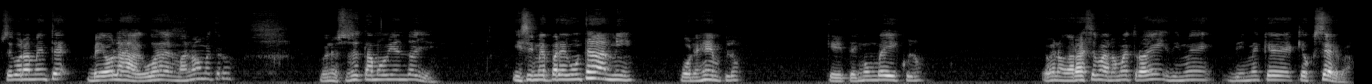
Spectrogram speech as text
seguramente veo las agujas del manómetro. Bueno, eso se está moviendo allí. Y si me preguntas a mí, por ejemplo, que tengo un vehículo, bueno, agarra ese manómetro ahí dime, dime qué, observa.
